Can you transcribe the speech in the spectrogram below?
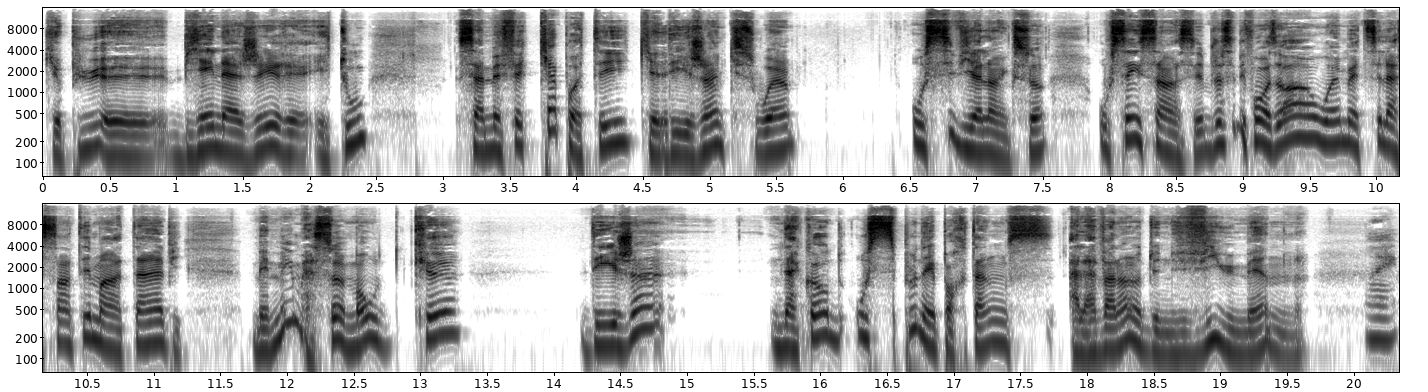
qui a pu euh, bien agir et, tout. Ça me fait capoter qu'il y ait des gens qui soient aussi violents que ça, aussi insensibles. Je sais, des fois, on va dire, ah ouais, mais tu sais, la santé mentale, puis... Mais même à ça, mode que des gens n'accorde aussi peu d'importance à la valeur d'une vie humaine. Oui.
